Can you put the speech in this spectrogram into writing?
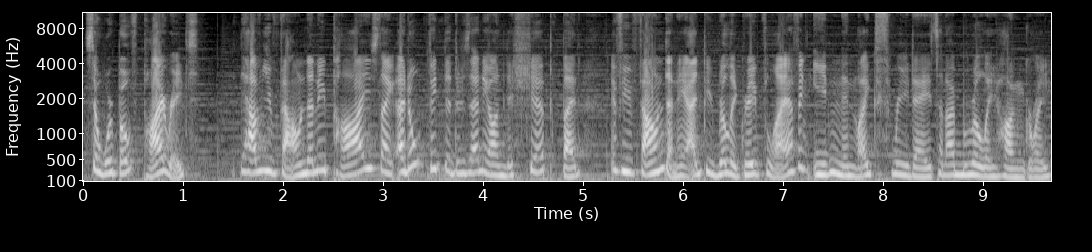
So we're both pirates. Have you found any pies? Like, I don't think that there's any on this ship, but if you found any, I'd be really grateful. I haven't eaten in like three days and I'm really hungry.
